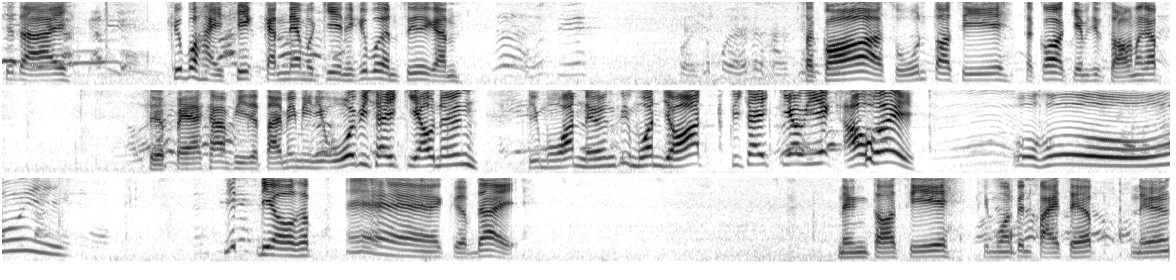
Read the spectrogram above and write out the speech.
เสียดาย คือบ่ไห้ซิกกันเนี่ยเมื่อกี้นี่คือเบิ่นซื้อกัน สกอร์ศูนย์ต่อสี่ตะกร้อเกม12นะครับ เสือแปรข้ามฟรีสไตล์ไม่มีนี่โอ้ยพี่ชัยเกี่ยวหนึ่งพี่ม้วนหนึ่งพี่ม้วนยอด พี่ชัยเกี่ยวอีก เอาเฮ้ย โอ้โห นิดเดียวครับแหมเกือบได้หนึ่งต่อสี่พี่มวนเป็นฝ่ายเสิร์ฟหนึ่ง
